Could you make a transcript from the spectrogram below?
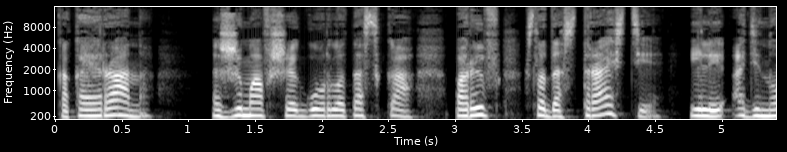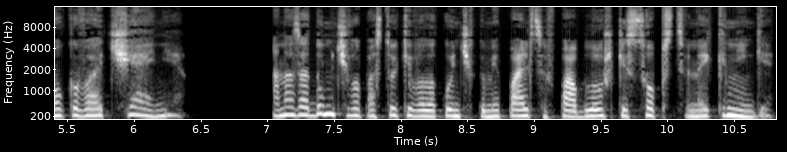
Какая рана, сжимавшая горло тоска, порыв сладострастия или одинокого отчаяния? Она задумчиво постукивала кончиками пальцев по обложке собственной книги,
